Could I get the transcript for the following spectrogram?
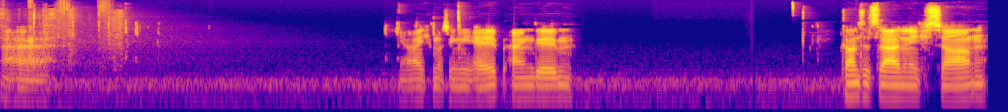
Äh, ja, ich muss irgendwie Help eingeben. Kann es jetzt leider nicht sagen.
